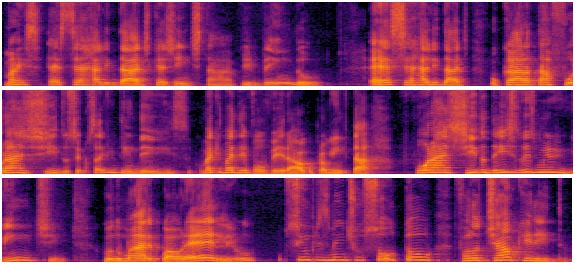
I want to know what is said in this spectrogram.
Mas essa é a realidade que a gente tá vivendo. Essa é a realidade. O cara tá foragido, você consegue entender isso? Como é que vai devolver algo para alguém que tá foragido desde 2020? Quando Marco Aurélio simplesmente o soltou, falou tchau, querido,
